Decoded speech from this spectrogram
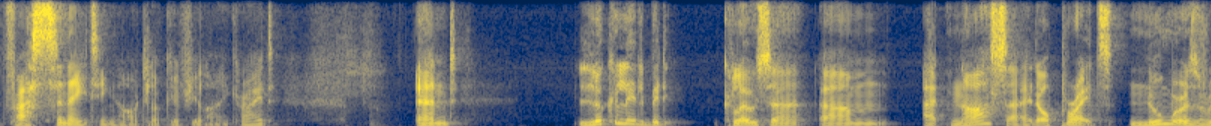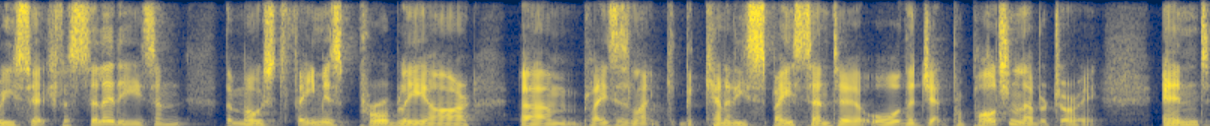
fascinating outlook, if you like, right? And look a little bit closer um, at NASA, it operates numerous research facilities, and the most famous probably are um, places like the Kennedy Space Center or the Jet Propulsion Laboratory, and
